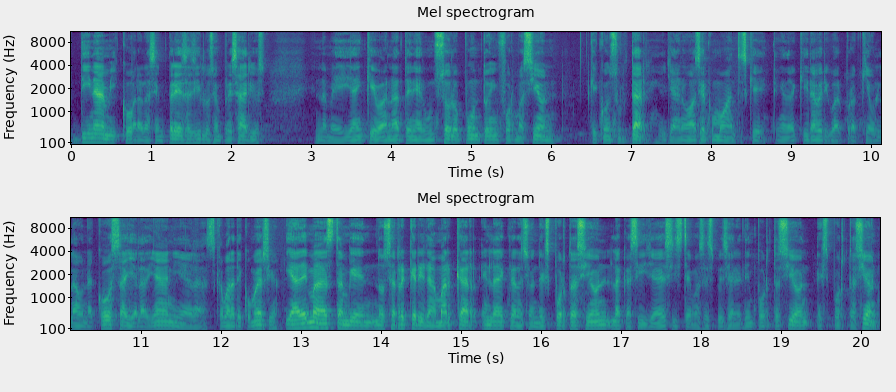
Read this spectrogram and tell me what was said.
dinámico para las empresas y los empresarios en la medida en que van a tener un solo punto de información que consultar y ya no va a ser como antes que tendrá que ir a averiguar por aquí a un lado una cosa y a la DIAN y a las cámaras de comercio. Y además también no se requerirá marcar en la declaración de exportación la casilla de sistemas especiales de importación, exportación,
